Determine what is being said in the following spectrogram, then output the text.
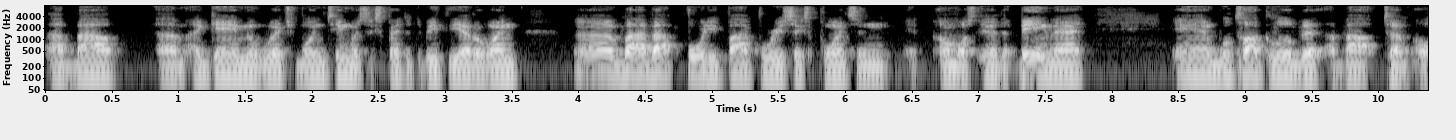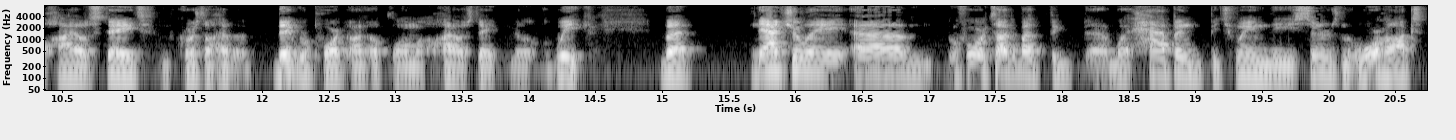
about um, a game in which one team was expected to beat the other one uh, by about 45, 46 points, and it almost ended up being that. And we'll talk a little bit about um, Ohio State. Of course, I'll have a big report on Oklahoma, Ohio State, middle of the week. But naturally, um, before we talk about the, uh, what happened between the Sooners and the Warhawks,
